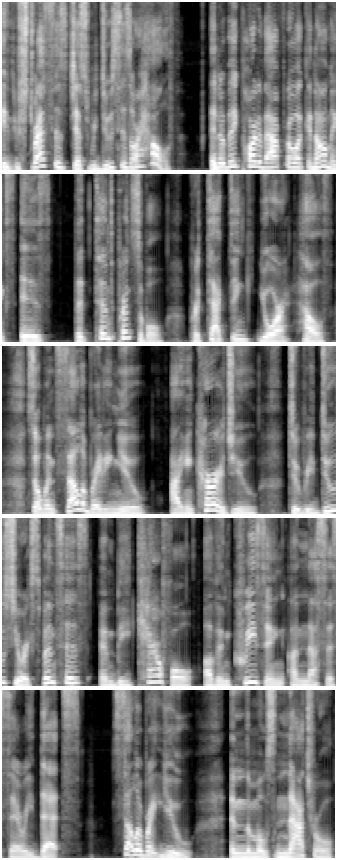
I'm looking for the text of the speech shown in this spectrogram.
it stresses just reduces our health. And a big part of Afroeconomics is the 10th principle protecting your health. So when celebrating you, I encourage you to reduce your expenses and be careful of increasing unnecessary debts. Celebrate you in the most natural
